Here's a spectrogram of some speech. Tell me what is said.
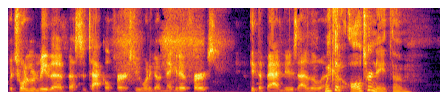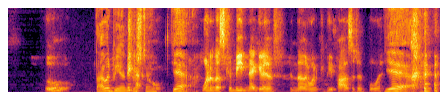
Which one would be the best to tackle first? Do you want to go negative first? Get the bad news out of the way. we could alternate them. Ooh. That would be Be interesting. cool. Yeah. One of us can be negative and the other one can be positive, boy. Yeah.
